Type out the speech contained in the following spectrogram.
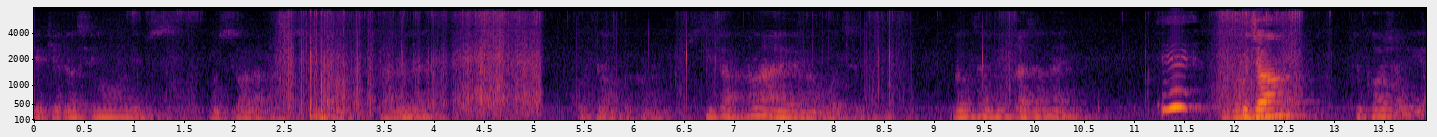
یه کلاسی ما بودیم استاد سی تا طلبه گفتم بکنم. سی تا همه علیه من گفتم این قضا نه کجا؟ تو کاشان دیگه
